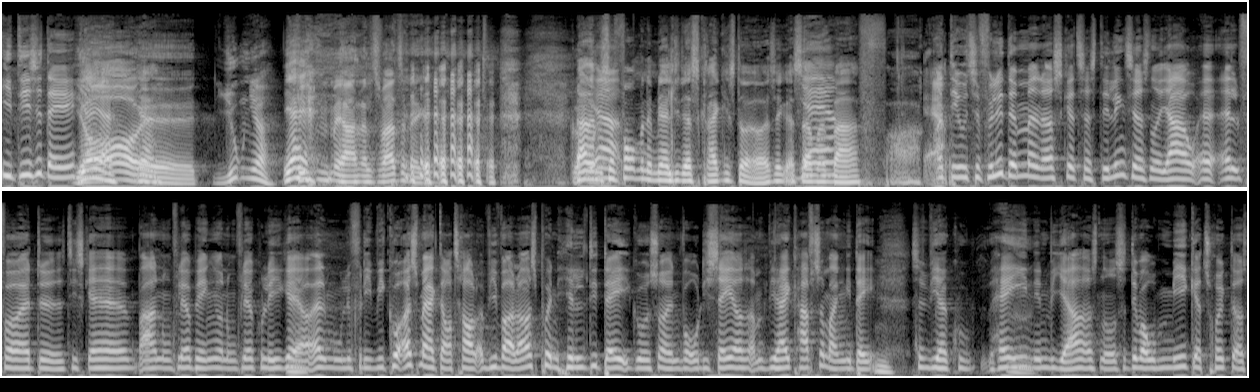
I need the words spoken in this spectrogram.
I disse dage. Jo, Ja, ja, ja. Øh, Junior, Ja, ja. med Arnold Schwarzenegger. Nej, nej, men Ja. så får man nemlig alle de der skrækhistorier også, ikke? Og så Ja, er man ja. bare, fuck. Ja. Og det er jo selvfølgelig dem, man også skal tage stilling til og sådan noget. Jeg er jo alt for, at øh, de skal have bare nogle flere penge og nogle flere kollegaer og alt muligt. Fordi vi kunne også mærke, at der var travlt, og vi var da også på en heldig dag i godsøjen, hvor de sagde os, at vi har ikke haft så mange i dag. Mm. Så vi har kunne have en inden vi jer og sådan noget. Så det var jo mega trygt, og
